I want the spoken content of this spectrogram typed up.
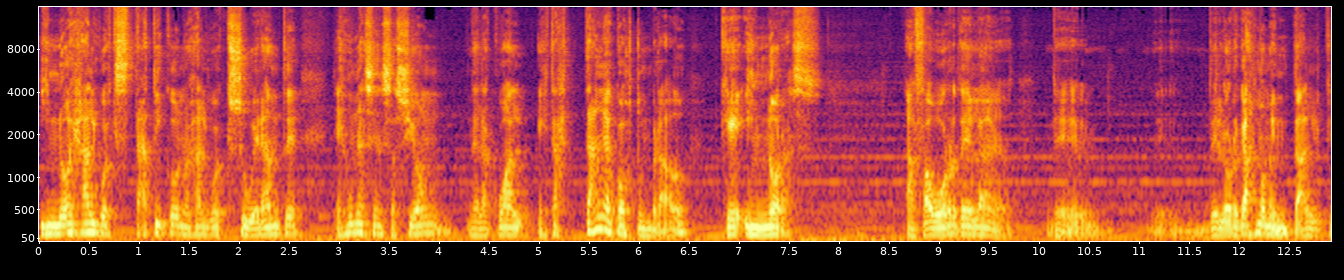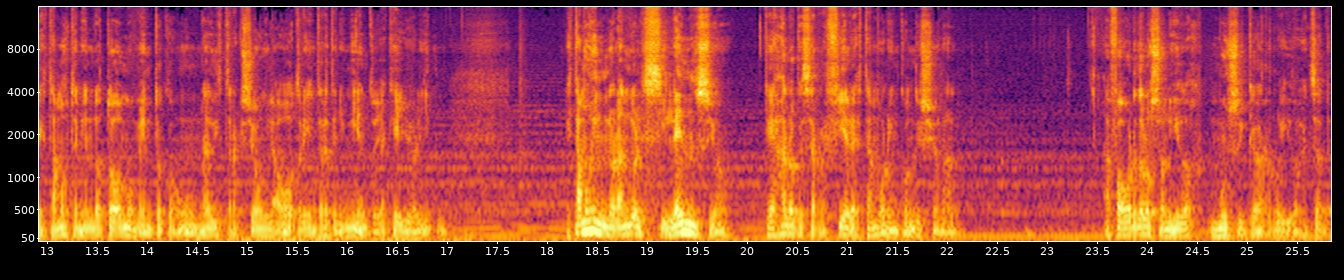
Y no es algo extático, no es algo exuberante, es una sensación de la cual estás tan acostumbrado que ignoras a favor de la, del orgasmo mental que estamos teniendo todo momento con una distracción y la otra y entretenimiento y aquello. Estamos ignorando el silencio que es a lo que se refiere este amor incondicional. A favor de los sonidos, música, ruidos, etc.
